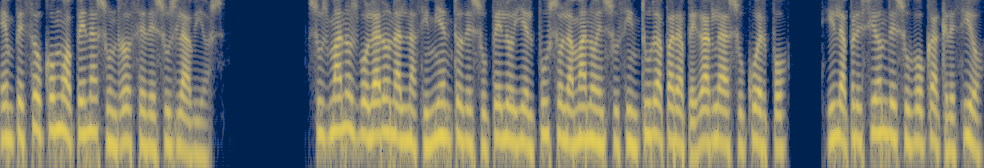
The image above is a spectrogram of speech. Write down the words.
Empezó como apenas un roce de sus labios. Sus manos volaron al nacimiento de su pelo y él puso la mano en su cintura para pegarla a su cuerpo, y la presión de su boca creció,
